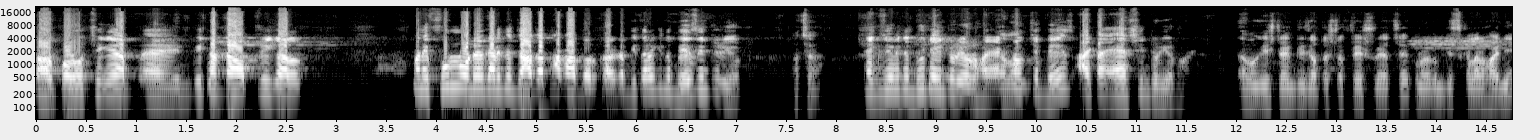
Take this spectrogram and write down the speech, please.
তারপর হচ্ছে গিয়ে মিটারটা অপটিক্যাল মানে ফুল লোডের গাড়িতে যা যা থাকা দরকার এটা ভিতরে কিন্তু বেজ ইন্টেরিয়র আচ্ছা। এক্সিবিতে দুইটা ইন্টেরিয়র হয় একটা হচ্ছে বেজ আর একটা অ্যাশ ইন্টেরিয়র হয়। এবং এই স্ট্যান্ডটি যথেষ্ট ফ্রেশ রয়েছে কোনো রকম ডিসকালার হয়নি।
